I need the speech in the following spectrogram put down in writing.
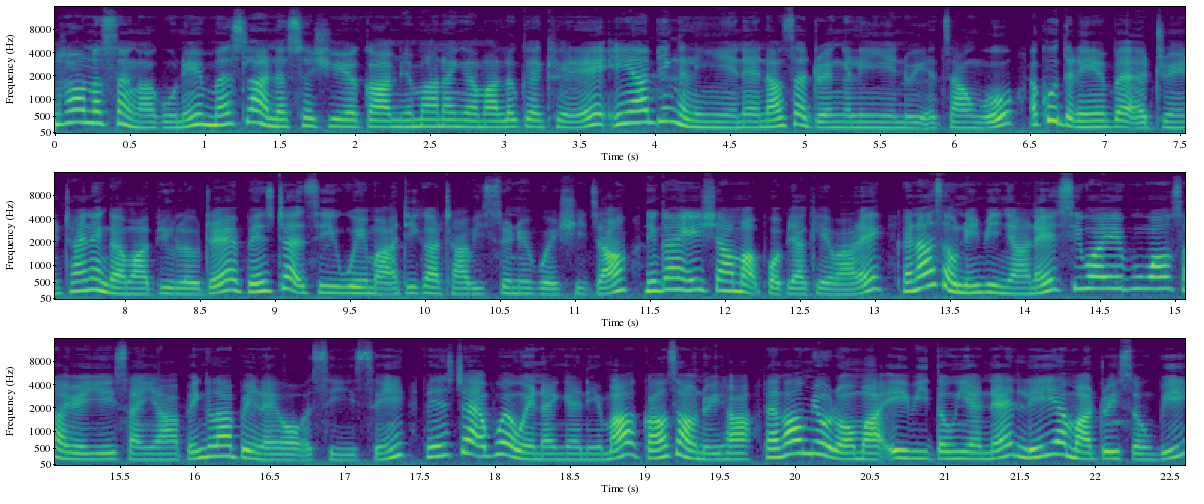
2025ခုနှစ်မတ်လ28ရက်ကမြန်မာနိုင်ငံမှာလုပ်ခဲ့ခဲ့တဲ့အင်အားပြင်းငလျင်နဲ့နောက်ဆက်တွဲငလျင်တွေအကြောင်းကိုအခုသတင်းပတ်အတွင်းထိုင်းနိုင်ငံမှာပြုလုပ်တဲ့ Binstat အစည်းအဝေးမှာအဓိကထားပြီးဆွေးနွေးပွဲရှိကြောင်းနေကိုင်းအေရှားမှဖော်ပြခဲ့ပါတယ်။ကဏ္ဍစုံနည်းပညာနဲ့စီးပွားရေးပူးပေါင်းဆောင်ရွက်ရေးဆိုင်ရာဘင်္ဂလားပင်လယ်အော်အစီအစဉ် Binstat အဖွဲ့ဝင်နိုင်ငံတွေမှာခေါင်းဆောင်တွေဟာဘန်ကောက်မြို့တော်မှာ AB 3ရက်နဲ့4ရက်မှာတွေ့ဆုံပြီး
